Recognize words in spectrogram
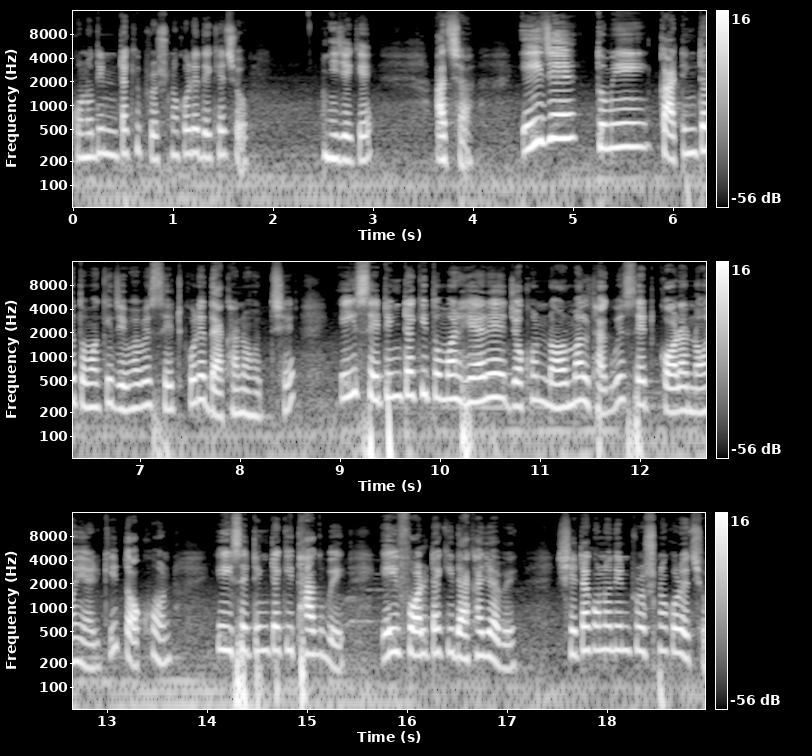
কোনো দিন এটা কি প্রশ্ন করে দেখেছ নিজেকে? আচ্ছা এই যে তুমি কাটিংটা তোমাকে যেভাবে সেট করে দেখানো হচ্ছে, এই সেটিংটা কি তোমার হেয়ারে যখন নর্মাল থাকবে সেট করা নয় আর কি, তখন এই সেটিংটা কি থাকবে? এই ফলটা কি দেখা যাবে? সেটা কোনো দিন প্রশ্ন করেছ?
